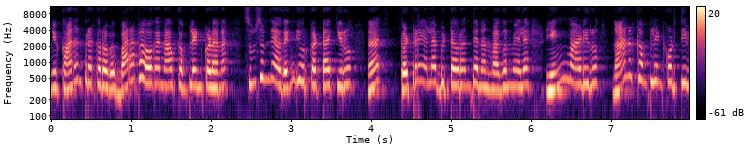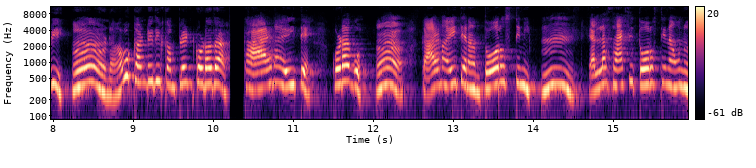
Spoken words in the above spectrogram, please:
ನೀವು ಕಾನೂನು ಪ್ರಕಾರ ಹೋಗ್ಬೇಕು. ಬಾರಪ್ಪ ಹೋಗ ನಾವು ಕಂಪ್ಲೇಂಟ್ ಕೊಡೋಣ. ಸುಮ್ ಸುಮ್ಮನೆ ಅದು ಹೆಂಗೆ ಇವ್ರು ಕಟ್ಟಾಕಿರು ಹಾಂ ಕಟ್ರೆ ಎಲ್ಲ ಬಿಟ್ಟವ್ರಂತೆ ನನ್ನ ಮಗನ ಮೇಲೆ. ಹೆಂಗ್ ಮಾಡಿರು? ನಾನು ಕಂಪ್ಲೇಂಟ್ ಕೊಡ್ತೀವಿ. ಹ್ಮ್, ನಾವು ಕಂಡಿದೀವಿ ಕಂಪ್ಲೇಂಟ್ ಕೊಡೋದಾ. ಕಾರಣ ಐತೆ. ಕೊಡಗು. ಹ್ಞೂ ಕಾರಣ ಐತೆ, ನಾನು ತೋರಿಸ್ತೀನಿ. ಹ್ಞೂ ಎಲ್ಲ ಸಾಕ್ಷಿ ತೋರಿಸ್ತೀನಿ ಅವನು.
